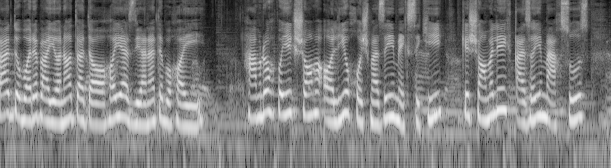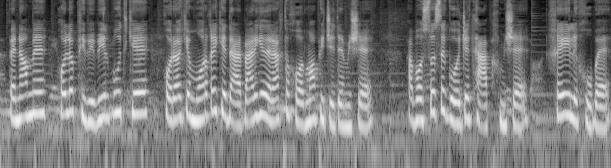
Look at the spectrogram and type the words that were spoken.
بعد دوباره بیانات و دعاهایی از دیانت باهایی همراه با یک شام عالی و خوشمزه مکزیکی که شامل یک غذای مخصوص به نام هولو پیبیبیل بود که خوراک مرغی که در برگ درخت خرما پیچیده میشه و با سس گوجه تبخ میشه. خیلی خوبه.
